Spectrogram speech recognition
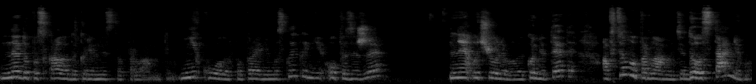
не допускали до керівництва парламенту. Ніколи в попередньому скликанні ОПЗЖ не очолювали комітети. А в цьому парламенті до останнього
